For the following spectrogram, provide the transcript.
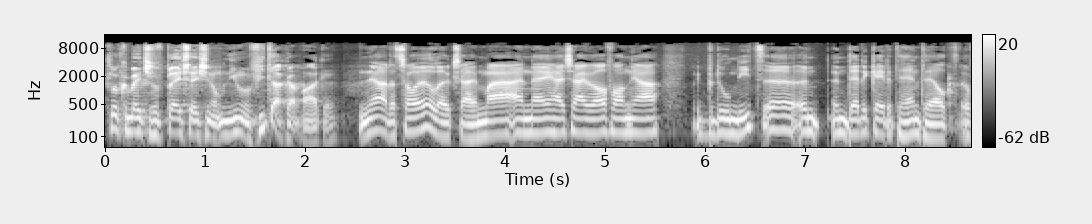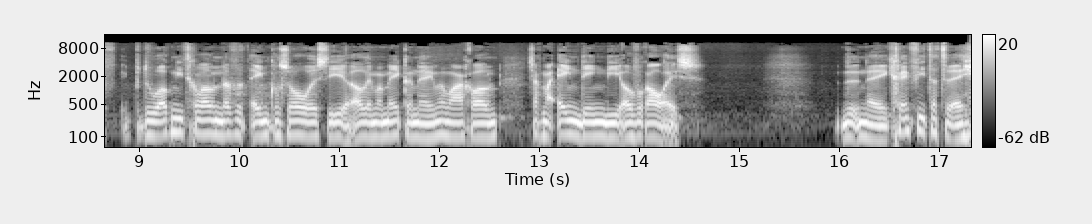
Klonk een beetje alsof PlayStation opnieuw een Vita gaat maken. Ja, dat zou heel leuk zijn. Maar nee, hij zei wel van ja, ik bedoel niet uh, een, een dedicated handheld. Of ik bedoel ook niet gewoon dat het één console is die je alleen maar mee kan nemen. Maar gewoon zeg maar één ding die overal is. De, nee, geen Vita 2.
